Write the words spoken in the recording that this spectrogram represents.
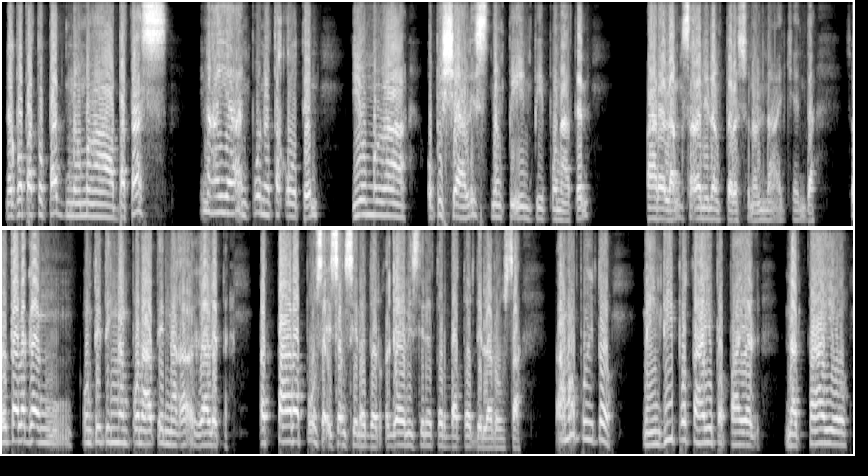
nagpapatupad ng mga batas, hinahayaan po na takutin yung mga opisyalis ng PNP po natin para lang sa kanilang personal na agenda. So talagang kung titingnan po natin nakakagalit at para po sa isang senador kagaya ni Senator Bato de la Rosa, tama po ito na hindi po tayo papayag na tayo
